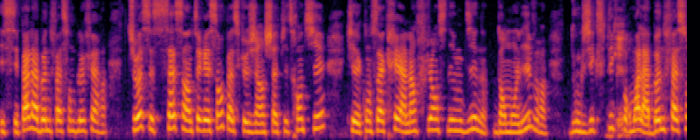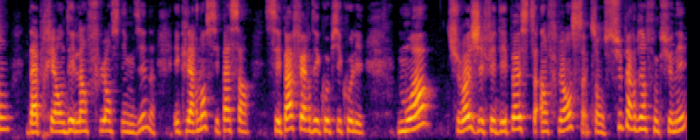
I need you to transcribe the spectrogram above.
Et c'est pas la bonne façon de le faire. Tu vois, ça, c'est intéressant parce que j'ai un chapitre entier qui est consacré à l'influence LinkedIn dans mon livre. Donc, j'explique pour moi la bonne façon d'appréhender l'influence LinkedIn. Et clairement, c'est pas ça. C'est pas faire des copier-coller. Moi, tu vois, j'ai fait des posts influence qui ont super bien fonctionné,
